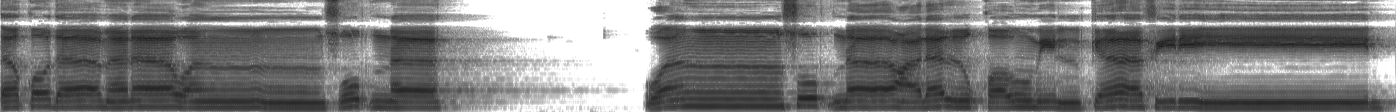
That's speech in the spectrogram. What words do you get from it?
أقدامنا وانصرنا وانصرنا على القوم الكافرين.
